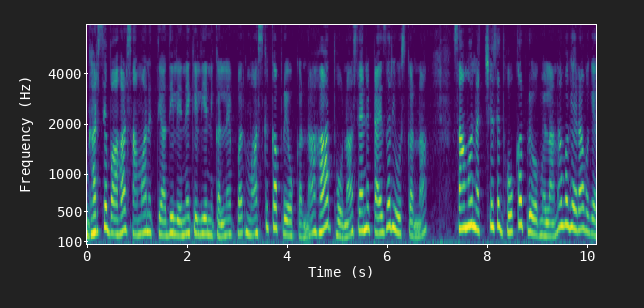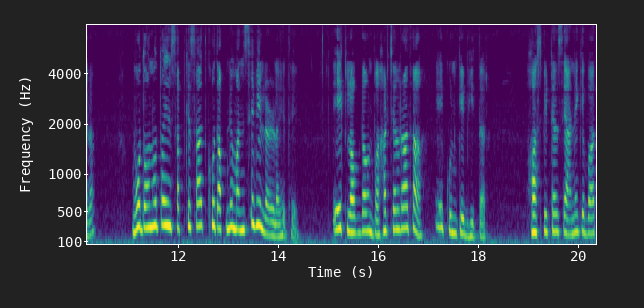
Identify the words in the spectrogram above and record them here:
घर से बाहर सामान इत्यादि लेने के लिए निकलने पर मास्क का प्रयोग करना, हाथ धोना, सैनिटाइज़र यूज़ करना, सामान अच्छे से धोकर प्रयोग में लाना वगैरह वगैरह। वो दोनों तो इन सब के साथ खुद अपने मन से भी लड़ रहे थे। एक लॉकडाउन बाहर चल रहा था, एक उनके भीतर। हॉस्पिटल से आने के बाद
